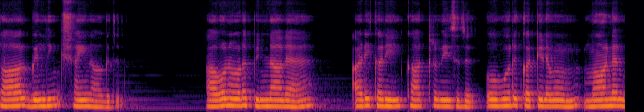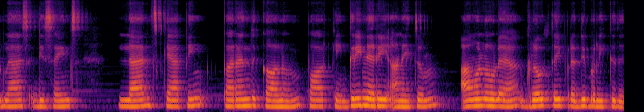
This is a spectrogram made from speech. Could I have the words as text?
டால் பில்டிங் ஷைன் ஆகுது. அவனோட பின்னால் அடிக்கடி காற்று வீசுது. ஒவ்வொரு கட்டிடமும் மாடர்ன் கிளாஸ் டிசைன்ஸ் லேண்ட்ஸ்கேப்பிங் பறந்து காணும் பார்க்கிங் க்ரீனரி அனைத்தும் அவனோட க்ரௌத்தை பிரதிபலிக்குது.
